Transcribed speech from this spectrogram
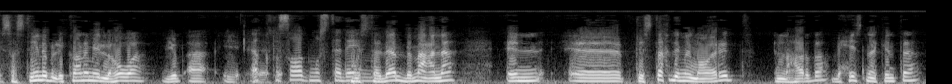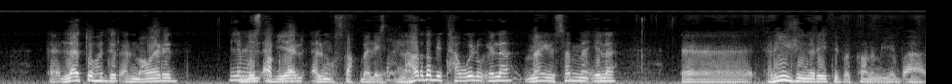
sustainable economy اللي هو بيبقى آه، اقتصاد مستدام. مستدام بمعنى إن آه، بتستخدم الموارد النهارده بحيث إنك أنت آه، لا تهدر الموارد للمستقبل. للأجيال المستقبلية. صحيح. النهارده بيتحولوا إلى ما يسمى إلى regenerative economy يبقى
